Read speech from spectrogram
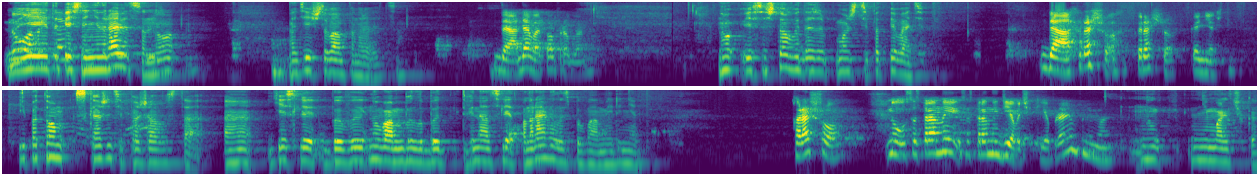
Ну, Но а эта песня не нравится, но надеюсь, что вам понравится. Да, давай попробуем. Ну, если что, вы даже можете подпевать. Да, хорошо, хорошо, конечно. И потом скажите, пожалуйста, а, если бы вы, ну, вам было бы 12 лет, понравилось бы вам или нет? Хорошо. Ну, со стороны, со стороны девочки, я правильно понимаю? Ну, не мальчика.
